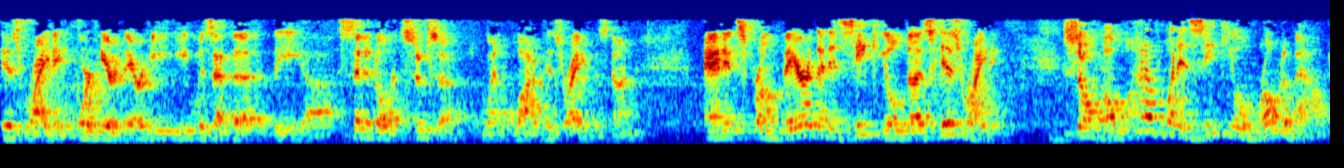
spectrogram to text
is writing, or near there. He, he was at the, the uh, citadel at Susa when a lot of his writing was done. And it's from there that Ezekiel does his writing. So a lot of what Ezekiel wrote about,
